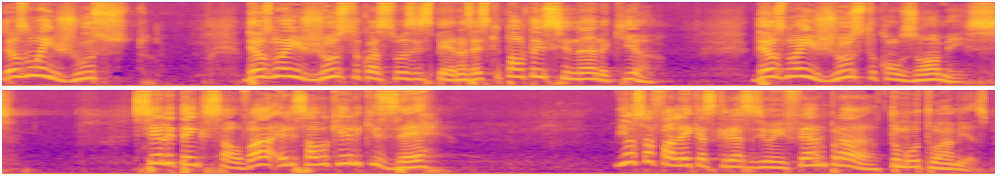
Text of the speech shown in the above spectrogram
Deus não é injusto. Deus não é injusto com as suas esperanças. É isso que Paulo está ensinando aqui. Ó. Deus não é injusto com os homens. Se ele tem que salvar, ele salva quem ele quiser. E eu só falei que as crianças iam ao inferno para tumultuar mesmo.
